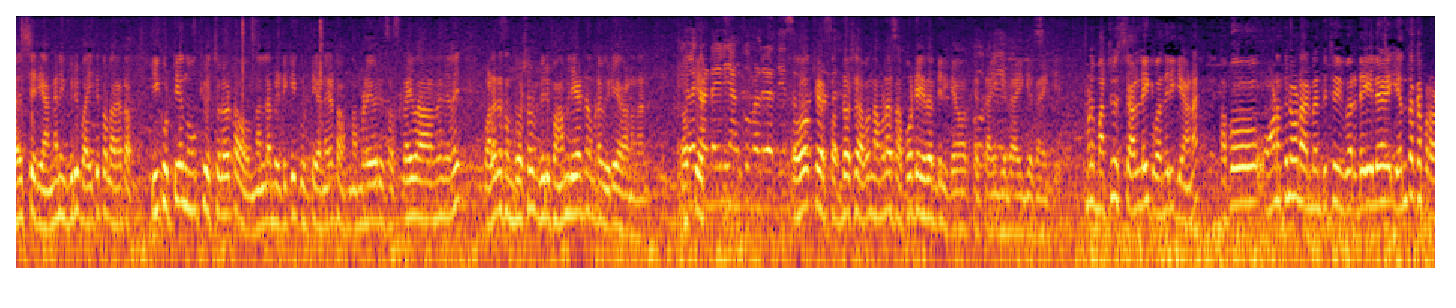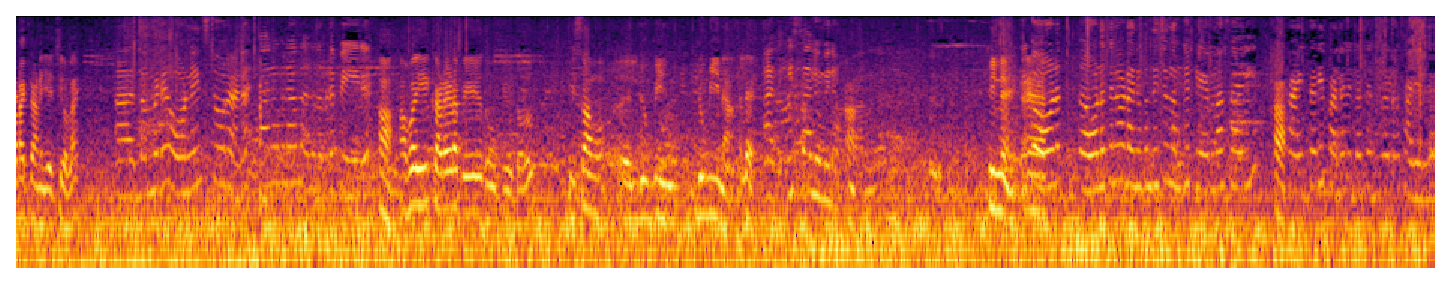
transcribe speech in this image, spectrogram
അത് ശരി. അങ്ങനെ ഇവർ വൈക്കത്തുള്ള കേട്ടോ. ഈ കുട്ടിയെ നോക്കി വെച്ചോ കേട്ടോ. നല്ല മിടുക്കി കുട്ടിയാണ് കേട്ടോ. നമ്മുടെ ഒരു സബ്സ്ക്രൈബ് ആകുന്നതിൽ വളരെ സന്തോഷം. ഇവർ ഫാമിലി ആയിട്ട് നമ്മുടെ വീഡിയോ കാണുന്നതാണ്. ഓക്കെ ഓക്കെ സന്തോഷം. അപ്പോൾ നമ്മളെ സപ്പോർട്ട് ചെയ്തോണ്ടിരിക്കാം. Okay thank you thank you thank you നമ്മൾ മറ്റൊരു സ്റ്റാളിലേക്ക് വന്നിരിക്കുകയാണ്. അപ്പോൾ ഓണത്തിനോടനുബന്ധിച്ച് ഇവരുടെ എന്തൊക്കെ പ്രോഡക്റ്റ് ആണ് ചേച്ചിയുള്ളത് നമ്മുടെ ഓൺലൈൻ സ്റ്റോറാണ് ആ അപ്പോൾ ഈ കടയുടെ പേര് നോക്കിയിട്ടോളൂ. ഇസ ലുമീൻ ലുമീന അല്ലേ? ആ. പിന്നെ ഓണത്തിനോടനുബന്ധിച്ച് നമുക്ക് കേരള സാരി ആ. കൈത്തറി പല വിധത്തിലുള്ള സാരിയുണ്ട്.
